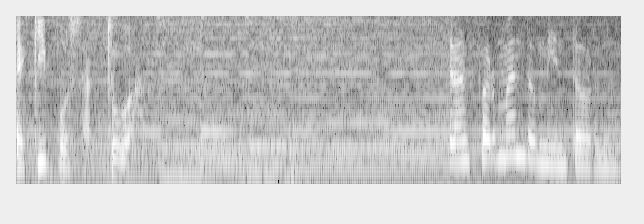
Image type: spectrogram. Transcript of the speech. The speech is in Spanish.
Equipos Actúa. Transformando mi entorno.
